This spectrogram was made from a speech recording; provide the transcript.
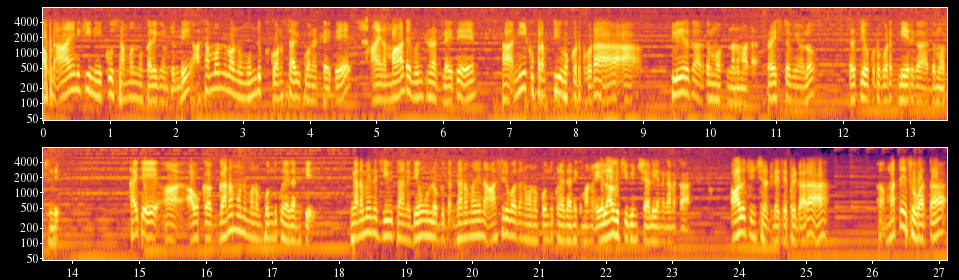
అప్పుడు ఆయనకి నీకు సంబంధం కలిగి ఉంటుంది. ఆ సంబంధంలో నువ్వు ముందుకు కొనసాగిపోయినట్లయితే ఆయన మాట వింటున్నట్లయితే నీకు ప్రతి ఒక్కటి కూడా క్లియర్గా అర్థమవుతుంది అనమాట క్రైస్తవ్యంలో ప్రతి ఒక్కటి కూడా క్లియర్గా అర్థమవుతుంది. అయితే ఆ ఒక ఘనమును మనం పొందుకునేదానికి ఘనమైన జీవితాన్ని దేవుళ్ళకు ఘనమైన ఆశీర్వాదాన్ని మనం పొందుకునేదానికి మనం ఎలాగ జీవించాలి అని గనక ఆలోచించినట్లయితే పిల్లారా మత్తయి సువార్త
